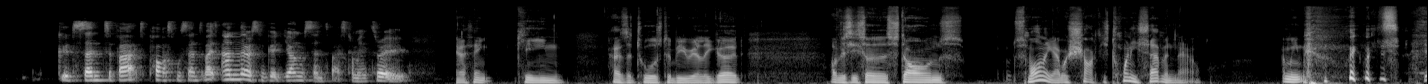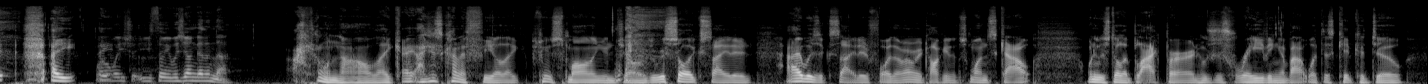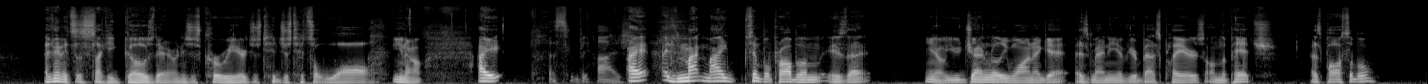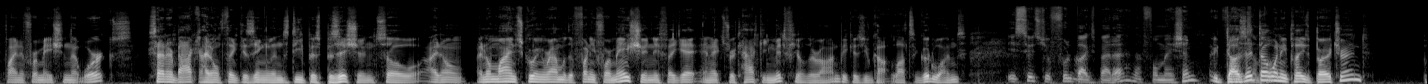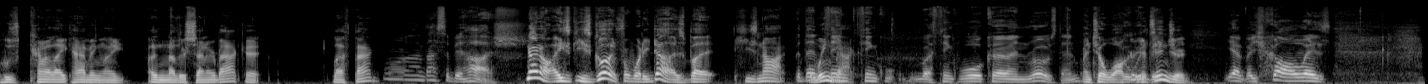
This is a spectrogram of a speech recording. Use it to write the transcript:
good centre backs, possible centre backs, and there are some good young centre backs coming through. I think Keane has the tools to be really good. Obviously, so the Stones, Smalling, I was shocked. He's 27 now. I mean, I, well, you thought he was younger than that? I don't know. Like, I, I just kind of feel like between Smalling and Jones, we were so excited. I was excited for them. I remember talking to this one scout when he was still at Blackburn who was just raving about what this kid could do. And then it's just like he goes there and his just career just hit, just hits a wall. You know, I. That's a bit harsh. I, I my my simple problem is that, you know, you generally want to get as many of your best players on the pitch as possible find a formation that works. Center back, I don't think is England's deepest position, so I don't I don't mind screwing around with a funny formation if I get an extra attacking midfielder on because you've got lots of good ones. It suits your fullbacks better that formation. It does it though when he plays Bertrand, who's kind of like having like another center back at left back. Well, that's a bit harsh. No, no, he's he's good for what he does, but he's not but then a wing think, back. Think, well, think Walker and Rose then until Walker gets be, injured. Yeah, but you can't always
